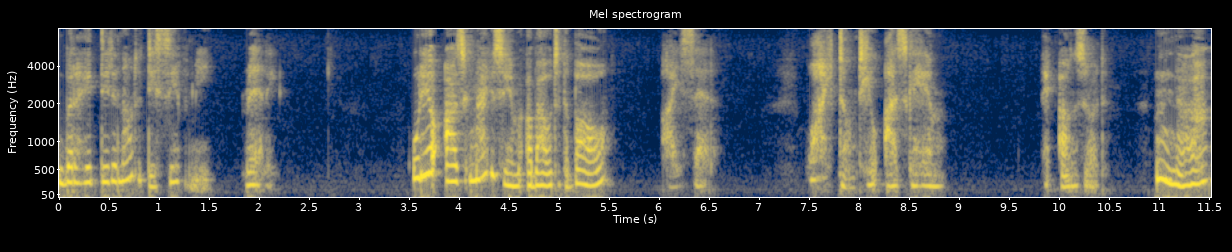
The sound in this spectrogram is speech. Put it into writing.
but he did not deceive me, really. Will you ask Maxim about the ball? I said. Why don't you ask him? He answered. No,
